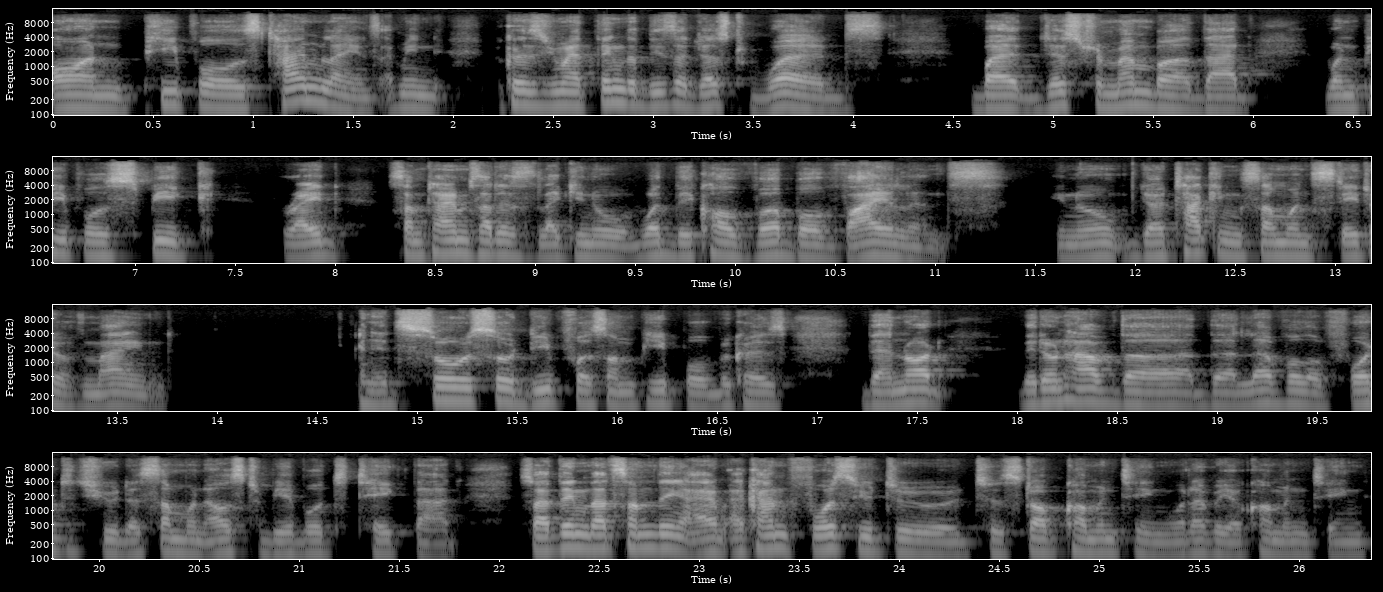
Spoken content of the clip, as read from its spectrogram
on people's timelines i mean because you might think that these are just words but just remember that when people speak right sometimes that is like you know what they call verbal violence. You know you're attacking someone's state of mind. And it's so so deep for some people because they're not they don't have the the level of fortitude as someone else to be able to take that. So i think that's something i, I can't force you to to stop commenting whatever you're commenting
